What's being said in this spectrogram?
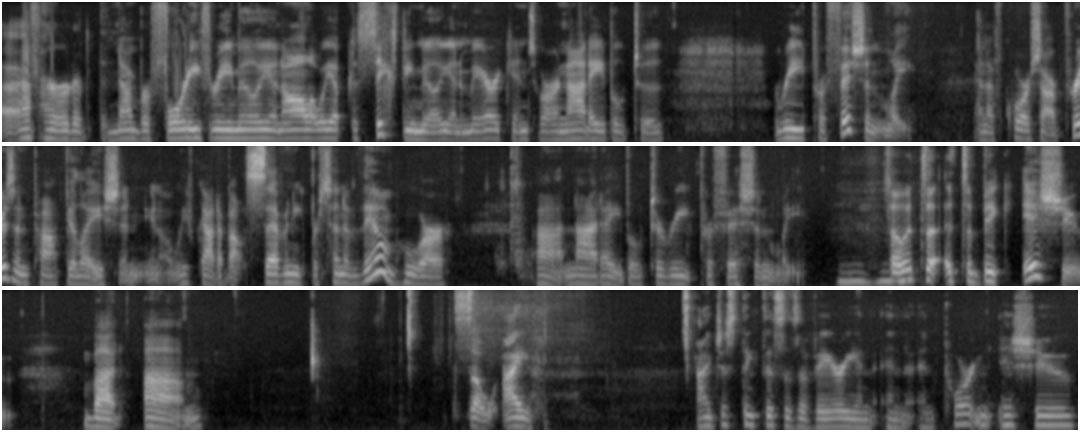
I've heard of the number 43 million, all the way up to 60 million Americans who are not able to read proficiently. And of course, our prison population, you know, we've got about 70% of them who are uh, not able to read proficiently. Mm-hmm. So it's a, it's a big issue. But um, so I I just think this is a very an, an important issue,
